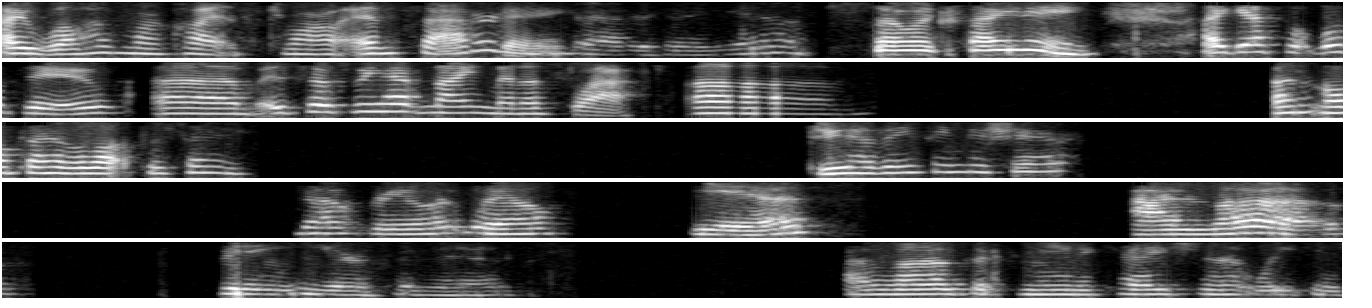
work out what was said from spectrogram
I will have more clients tomorrow and Saturday. Saturday, yeah. So exciting. I guess what we'll do, um, it says we have nine minutes left. Um, I don't know if I have a lot to say. Do you have anything to share? Not really. Well, yes. I love being here for this. I love the communication that we can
